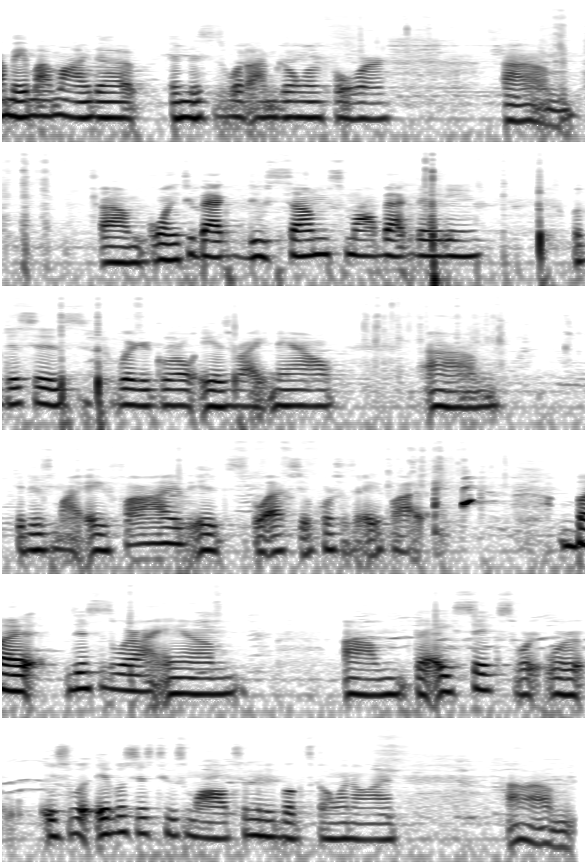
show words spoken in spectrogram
I made my mind up and this is what I'm going for. Um I'm going to back do some small back dating, but this is where your girl is right now. Um it is my A5. It's well actually of course it's an A5. but this is where I am um, the A6 were, were it was just too small, too many books going on. Um,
